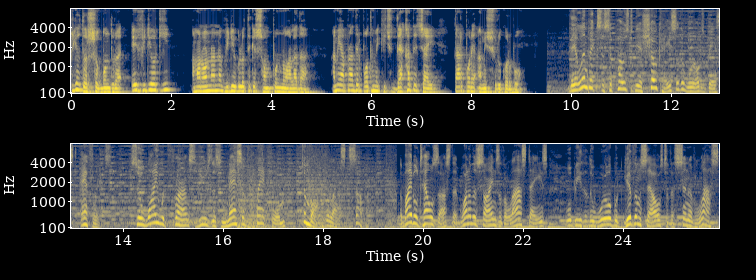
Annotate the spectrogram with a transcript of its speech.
প্রিয় দর্শক বন্ধুরা এই ভিডিওটি আমার অন্যান্য ভিডিওগুলো থেকে সম্পূর্ণ আলাদা আমি আপনাদের প্রথমে কিছু দেখাতে চাই তারপরে আমি শুরু করব The Olympics is supposed to be a showcase of the world's best athletes. So why would France use this massive platform to mock the Last Supper? The Bible tells us that one of the signs of the last days will be that the world would give themselves to the sin of lust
